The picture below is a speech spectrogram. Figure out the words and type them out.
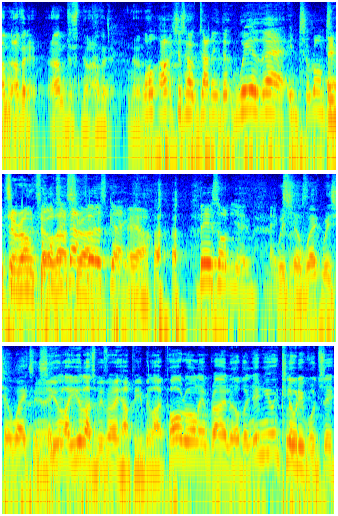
I'm not- not having it. I'm just not having it. No, no. Well, I just hope, Danny, that we're there in Toronto. In Toronto, reporting that's that right. first game. Yeah. Beers on you. we shall wait we shall wait and Yeah, see. you, like, you lads will be very happy. You'll be like Paul Rowley and Brian Noble, and you included Woodsy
